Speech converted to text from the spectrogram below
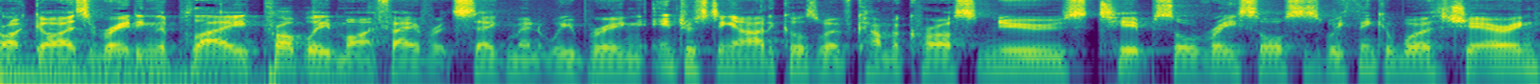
Right, guys, reading the play, probably my favourite segment. We bring interesting articles we've come across, news, tips, or resources we think are worth sharing.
